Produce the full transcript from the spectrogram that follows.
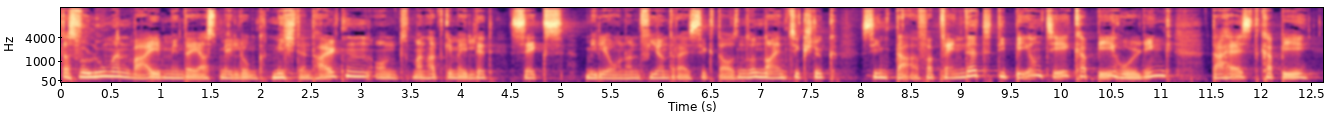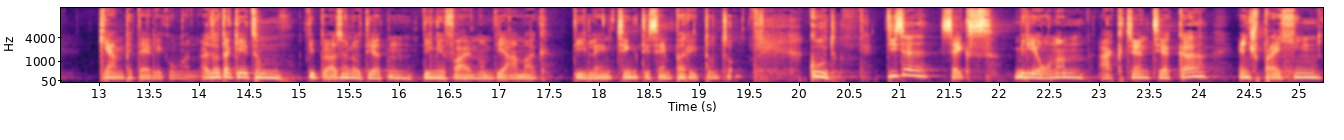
Das Volumen war eben in der Erstmeldung nicht enthalten und man hat gemeldet, 6.034.090 Stück sind da verpfändet. Die B&C KB Holding, da heißt KB Kernbeteiligungen. Also da geht es um die börsennotierten Dinge, vor allem um die AMAG, die Lenzing, die Semperit und so. Gut, diese 6 Millionen Aktien circa entsprechen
